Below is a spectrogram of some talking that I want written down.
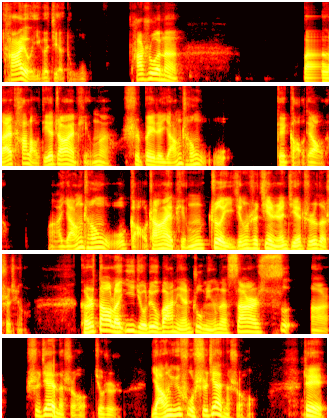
他有一个解读，他说呢，本来他老爹张爱萍啊，是被这杨成武给搞掉的啊，杨成武搞张爱萍，这已经是尽人皆知的事情。可是到了一九六八年著名的三二四啊事件的时候，就是杨玉富事件的时候，这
